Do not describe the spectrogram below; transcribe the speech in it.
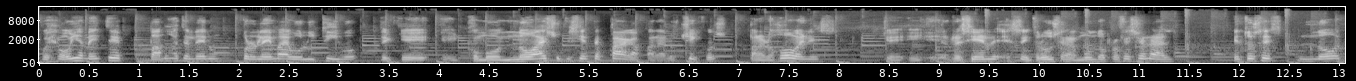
pues obviamente vamos a tener un problema evolutivo de que eh, como no hay suficiente paga para los chicos, para los jóvenes que eh, eh, recién se introducen al mundo profesional, entonces no,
